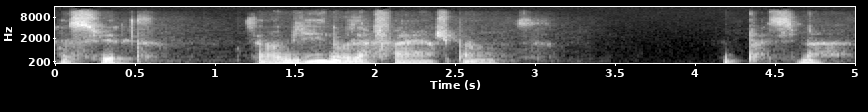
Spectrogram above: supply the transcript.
Ensuite, ça va bien nos affaires, je pense. Pas si mal.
